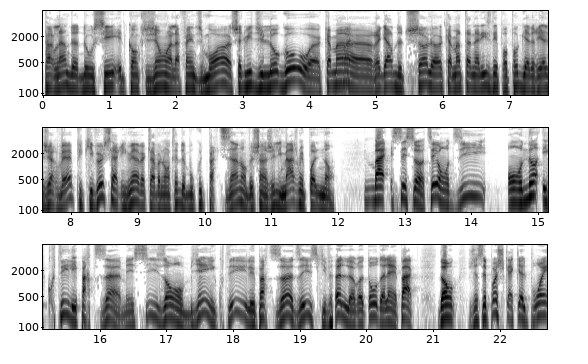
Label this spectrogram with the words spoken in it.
Parlant de dossier et de conclusion à la fin du mois, celui du logo, euh, comment euh, regarde tout ça? Là, comment tu analyses des propos de Gabriel Gervais, puis qui veut s'arriver avec la volonté de beaucoup de partisans? on veut changer l'image, mais pas le nom. Ben, c'est ça. Tu sais, on dit on a écouté les partisans, mais s'ils ont bien écouté, les partisans disent qu'ils veulent le retour de l'impact. Donc, je sais pas jusqu'à quel point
